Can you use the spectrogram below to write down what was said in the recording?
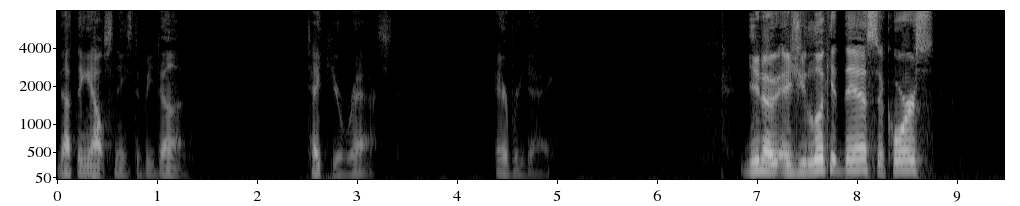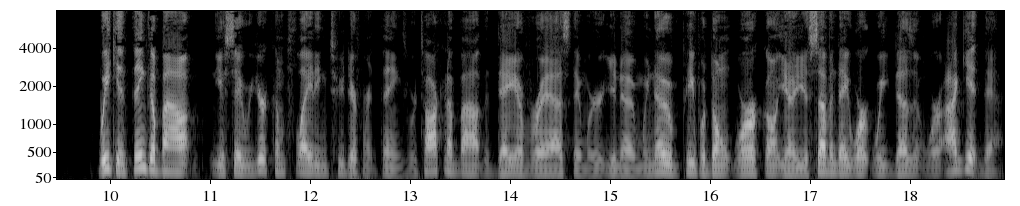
Nothing else needs to be done. Take your rest every day. You know, as you look at this, of course, we can think about you say well, you're conflating two different things. We're talking about the day of rest, and we're you know we know people don't work on you know your seven day work week doesn't work. I get that,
